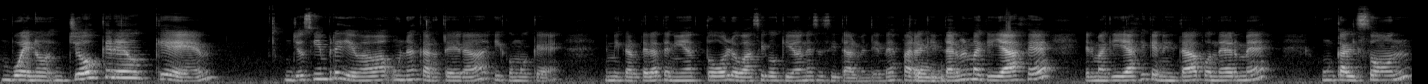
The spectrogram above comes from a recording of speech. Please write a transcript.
Bueno, yo creo que yo siempre llevaba una cartera y como que en mi cartera tenía todo lo básico que iba a necesitar, ¿me entiendes? Para quitarme el maquillaje, el maquillaje que necesitaba ponerme, un calzón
